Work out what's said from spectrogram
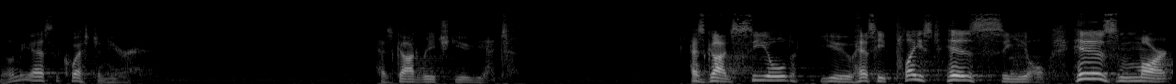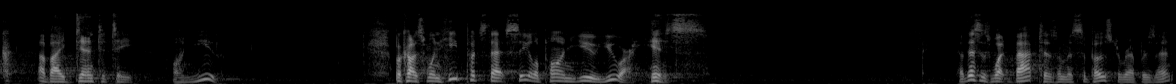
Now, let me ask the question here Has God reached you yet? Has God sealed you? Has He placed His seal, His mark of identity on you? Because when He puts that seal upon you, you are His. Now, this is what baptism is supposed to represent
